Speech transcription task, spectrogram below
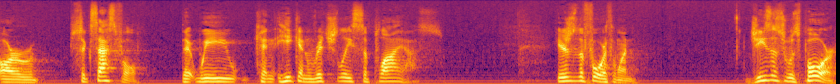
are successful, that we can, He can richly supply us. Here's the fourth one Jesus was poor.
